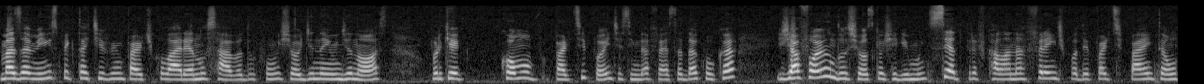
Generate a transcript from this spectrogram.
Mas a minha expectativa em particular é no sábado com o show de Nenhum de Nós, porque como participante, assim, da festa da Cuca, já foi um dos shows que eu cheguei muito cedo para ficar lá na frente, poder participar. Então,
